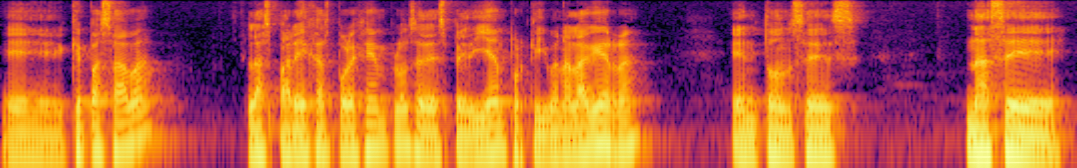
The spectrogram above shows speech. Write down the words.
eh, ¿qué pasaba? Las parejas, por ejemplo, se despedían porque iban a la guerra. Entonces nace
